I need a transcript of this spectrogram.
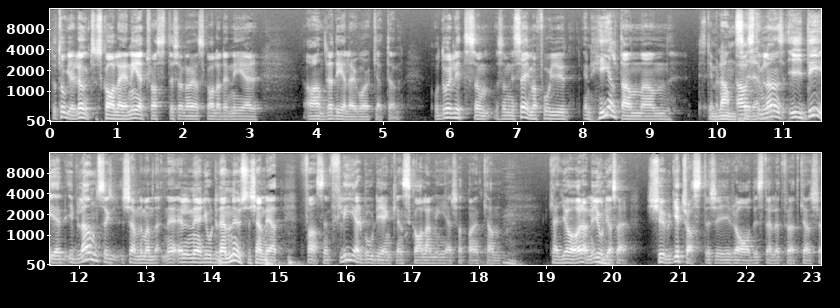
då tog jag det lugnt, så skalade jag ner trustersen och jag skalade ner ja, andra delar i workouten. Och då är det lite som, som ni säger, man får ju en helt annan Stimulans ja, i stimulans i det. Ibland så kände man, eller när jag gjorde den nu så kände jag att fasen fler borde egentligen skala ner så att man kan, kan göra. Nu gjorde jag så här 20 trusters i rad istället för att kanske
